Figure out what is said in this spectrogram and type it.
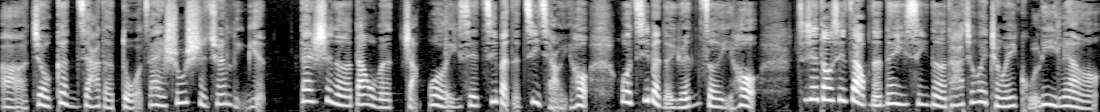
啊、就更加的躲在舒适圈里面。但是呢，当我们掌握了一些基本的技巧以后，或基本的原则以后，这些东西在我们的内心呢，它就会成为一股力量哦，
